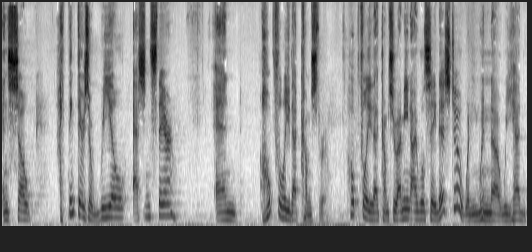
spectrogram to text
And so I think there's a real essence there. And hopefully that comes through hopefully that comes through. I mean, I will say this too. When when uh, we had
